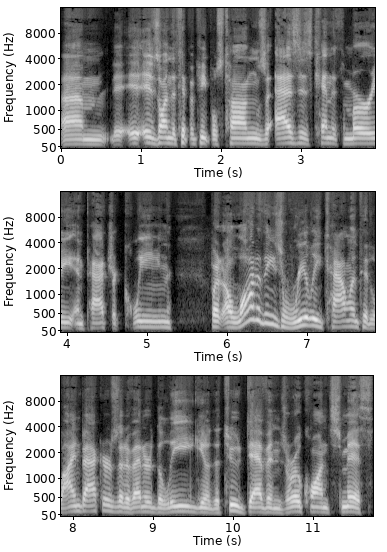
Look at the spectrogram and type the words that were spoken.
um, is on the tip of people's tongues, as is Kenneth Murray and Patrick Queen. But a lot of these really talented linebackers that have entered the league, you know, the two Devins, Roquan Smith,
